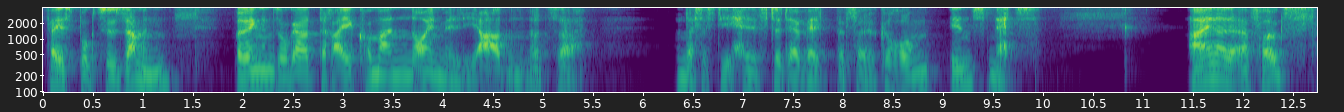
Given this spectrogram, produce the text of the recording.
Facebook zusammen bringen sogar 3,9 Milliarden Nutzer. Und das ist die Hälfte der Weltbevölkerung ins Netz. Einer der Erfolgs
